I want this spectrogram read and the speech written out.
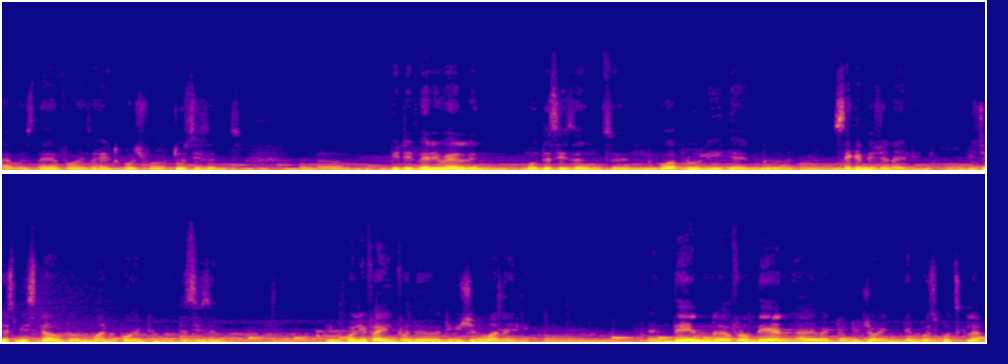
I was there for as a head coach for two seasons. Uh, we did very well in both the seasons in Goa Pro League and uh, Second Division I League. We just missed out on one point in both the season in qualifying for the Division 1 I League. And then uh, from there I went on to join Dempo Sports Club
